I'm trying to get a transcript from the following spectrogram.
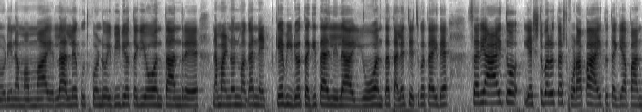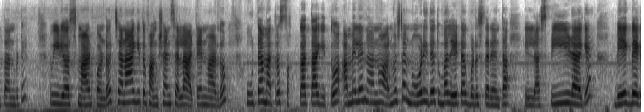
ನೋಡಿ ನಮ್ಮಮ್ಮ ಎಲ್ಲ ಅಲ್ಲೇ ಕೂತ್ಕೊಂಡು ಈ ವಿಡಿಯೋ ತೆಗಿಯೋ ಅಂತ ಅಂದರೆ ನಮ್ಮ ಅಣ್ಣನ ಮಗ ನೆಟ್ಗೆ ವಿಡಿಯೋ ತೆಗಿತಾ ಇರಲಿಲ್ಲ, ಅಯ್ಯೋ ಅಂತ ತಲೆ ಚೆಚ್ಕೋತಾ ಇದೆ. ಸರಿ, ಆಯಿತು. ಎಷ್ಟು ಬರುತ್ತೆ ಅಷ್ಟು ಕೊಡಪ್ಪ, ಆಯಿತು ತೆಗಿಯಪ್ಪ ಅಂತ ಅಂದ್ಬಿಟ್ಟು ವೀಡಿಯೋಸ್ ಮಾಡಿಕೊಂಡು ಚೆನ್ನಾಗಿತ್ತು ಫಂಕ್ಷನ್ಸ್ ಎಲ್ಲ ಅಟೆಂಡ್ ಮಾಡಿದು. ಊಟ ಮಾತ್ರ ಸಖತ್ತಾಗಿತ್ತು. ಆಮೇಲೆ ನಾನು ಆಲ್ಮೋಸ್ಟ್ ಅಲ್ಲಿ ನೋಡಿದೆ, ತುಂಬ ಲೇಟಾಗಿ ಬಡಿಸ್ತಾರೆ ಅಂತ. ಇಲ್ಲ ಸ್ಪೀಡಾಗೆ ಬೇಗ ಬೇಗ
